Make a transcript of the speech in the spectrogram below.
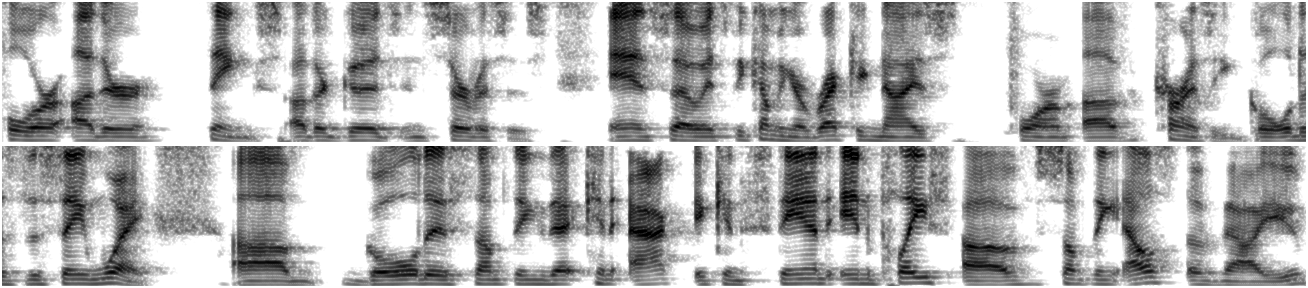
for other things, other goods and services. And so it's becoming a recognized form of currency. Gold is the same way. Um, gold is something that can act, it can stand in place of something else of value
